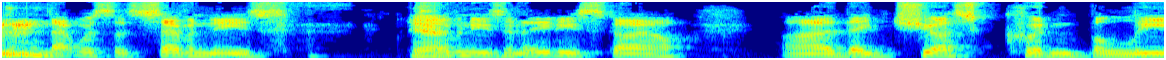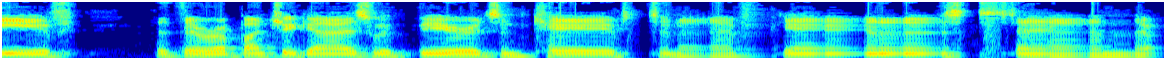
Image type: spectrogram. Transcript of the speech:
that was the 70s, yeah. 70s and 80s style. Uh, they just couldn't believe that there were a bunch of guys with beards and caves in Afghanistan that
